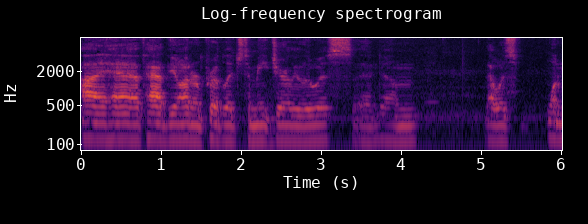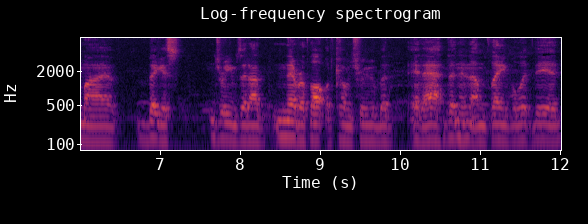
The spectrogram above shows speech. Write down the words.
I have had the honor and privilege to meet Jerry Lewis, and um, that was one of my biggest dreams that I never thought would come true, but it happened, and I'm thankful it did.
